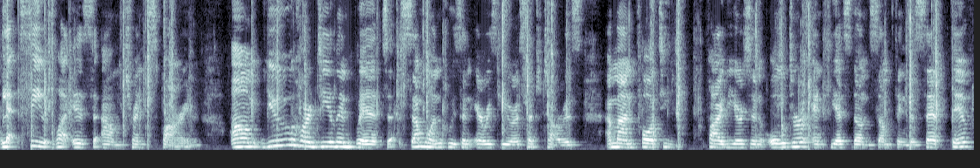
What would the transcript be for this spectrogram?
let's see what is um, transpiring. Um, you are dealing with someone who is an Aries Leo Sagittarius a man 45 years and older and he has done something deceptive.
